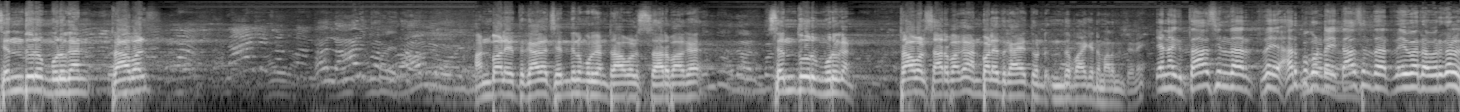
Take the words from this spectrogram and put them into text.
செந்தூர் முருகன் டிராவல் அது லாலிபாப் கூட அன்பாலயத்துக்காக செந்தில் முருகன் டிராவல்ஸ் சார்பாக செந்தூர் முருகன் டிராவல் சார்பாக அன்பாலயத்துக்கு ஆயத்தொண்டு இந்த பாக்கெட்டை மறந்துட்டேனே. எனக்கு தாசில்தார் டிரை- அருப்புக்கோட்டை தாசில்தார் டிரைவர் அவர்கள்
